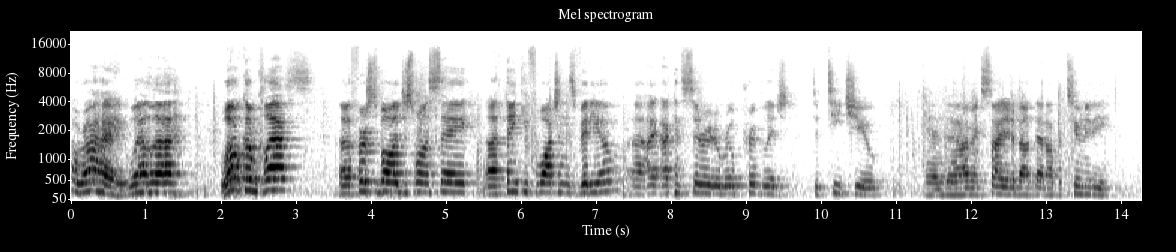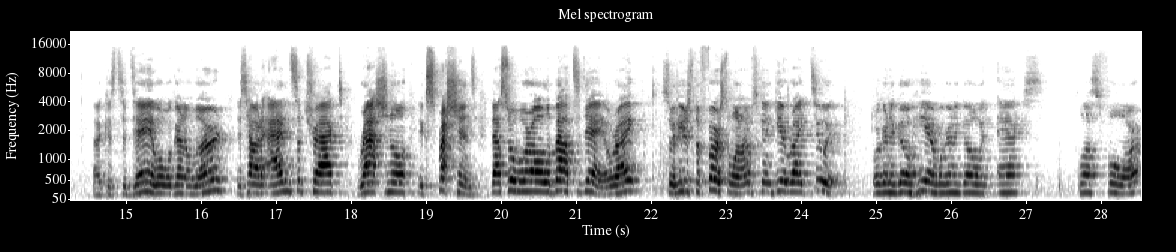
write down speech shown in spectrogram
All right. Well, uh, welcome, class. Uh, first of all, I just want to say uh, thank you for watching this video. Uh, I, I, consider it a real privilege to teach you, and uh, I'm excited about that opportunity. Because uh, today, what we're going to learn is how to add and subtract rational expressions. That's what we're all about today, all right? So here's the first one. I'm just going to get right to it. We're going to go here. We're going to go with x plus 4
